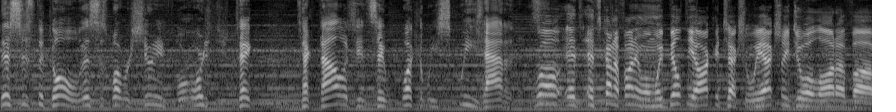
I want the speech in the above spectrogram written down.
this is the goal, this is what we're shooting for, or did you take technology and say, what can we squeeze out of this? Well, it, it's kind of funny. When we built the architecture, we actually do a lot of uh,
